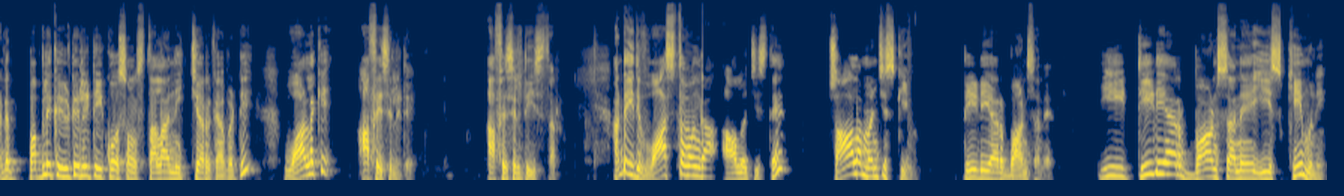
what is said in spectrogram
అంటే పబ్లిక్ యూటిలిటీ కోసం స్థలాన్ని ఇచ్చారు కాబట్టి వాళ్ళకి ఆ ఫెసిలిటీ ఆ ఫెసిలిటీ ఇస్తారు. అంటే ఇది వాస్తవంగా ఆలోచిస్తే చాలా మంచి స్కీమ్ టీడీఆర్ బాండ్స్ అనేది. ఈ టీడీఆర్ బాండ్స్ అనే ఈ స్కీమ్ని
